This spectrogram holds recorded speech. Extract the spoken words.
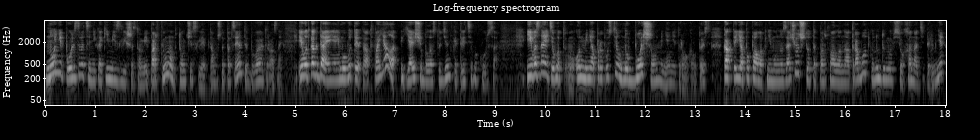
но не пользоваться никакими излишествами, и парфюмом в том числе, потому что пациенты бывают разные. И вот когда я ему вот это отпаяла, я еще была студенткой третьего курса. И вы знаете, вот он меня пропустил, но больше он меня не трогал. То есть как-то я попала к нему на зачет, что-то попало на отработку, ну, думаю, все, хана теперь мне.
